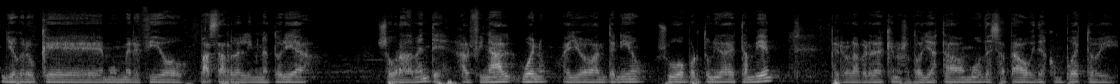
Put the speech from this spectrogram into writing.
yo creo que hemos merecido pasar la eliminatoria sobradamente. Al final, bueno, ellos han tenido sus oportunidades también, pero la verdad es que nosotros ya estábamos desatados y descompuestos y,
